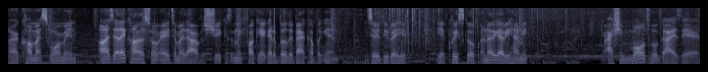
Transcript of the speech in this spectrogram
Alright, call my swarm in. Honestly, I like calling the swarm every time I die off the street because I'm like, fuck it, I gotta build it back up again. Is a dude right here? Yeah, quick scope. Another guy behind me. Actually, multiple guys there.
